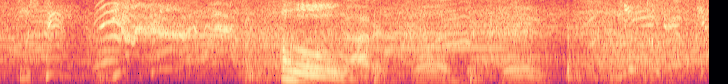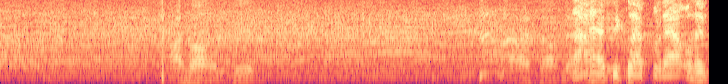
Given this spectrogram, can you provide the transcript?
たそして今 Oh. Got her. One, two. I thought that was it. I thought that I was have to it. clap for that one.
